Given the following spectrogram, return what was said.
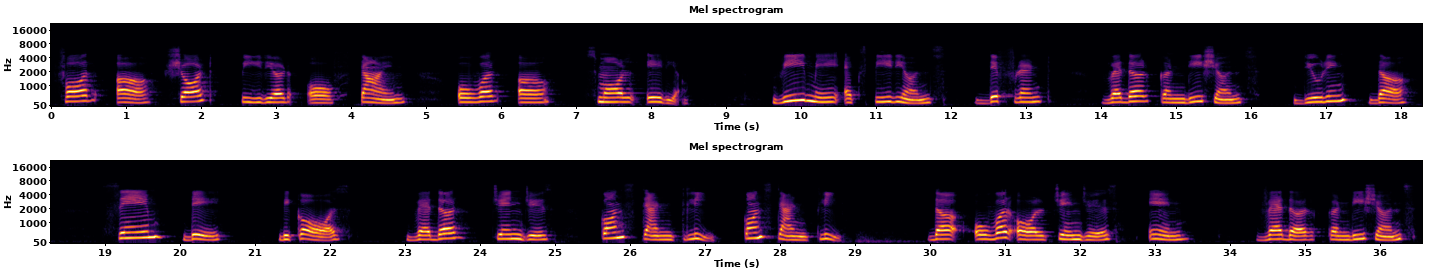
for a short period of time over a small area. We may experience different weather conditions during the same day because weather changes constantly constantly. The overall changes in weather conditions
